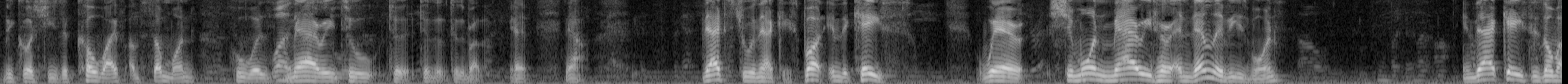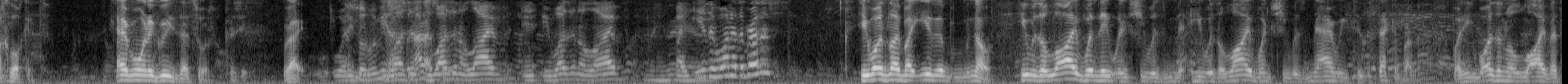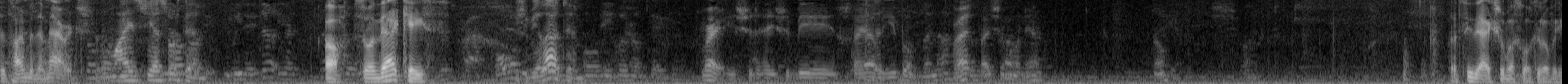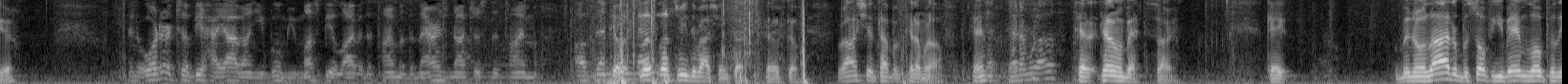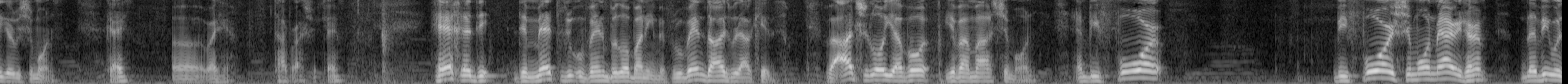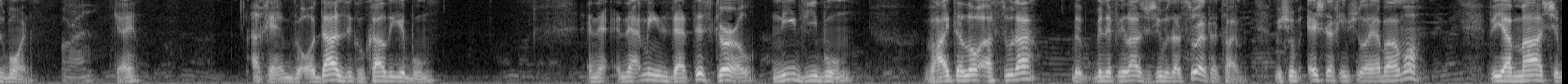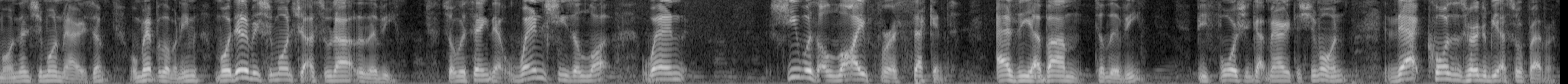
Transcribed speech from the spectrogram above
because she's a co-wife of someone who was, Was married to, to, to, the, to the brother. Okay, now that's true in that case. But in the case where Shimon married her and then Levi is born, in that case there's no machloket. Everyone agrees that's Asur. He, Right. what do you mean? mean He wasn't, he wasn't alive. He wasn't alive by either one of the brothers. He wasn't alive by either. No, he was alive when they when she was he was alive when she was married to the second brother, but he wasn't alive at the time of the marriage. Why is she Asur to him? Oh, so in that case, She should be allowed to him. Right. He should. He should be chayav yibum. Right. By Shimon. Yeah. No. let's see the actual machloket over here. In order to be hayav on yibum, you must be alive at the time of the marriage, not just the time of them Okay, let, let's read the Rashi instead. Okay, let's go. Rashi on top of Teram Alf. Okay, Terem Ralph? Teram Bet. Sorry. Okay. Benolad b'sof yibem lo peligar b'shimon. Okay, uh, right here, top Rashi. Okay. Demet Reuven below banim. If Reuven dies without kids, va'ad shelo yavo yavama Shimon, and before before Shimon married her, Levi was born. All right. Okay. Achem ve'odah. And that, and that means that this girl needs yibum. V'haita lo asura b'nefilah. She was asura at that time. Mishum esh shelo. V'yama Shimon. Then Shimon marries her. Umet b'lo banim. Model she'asura leLevi. So we're saying that when she's alive, when she was alive for a second as a yabam to Levi, before she got married to Shimon, that causes her to be asur forever.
